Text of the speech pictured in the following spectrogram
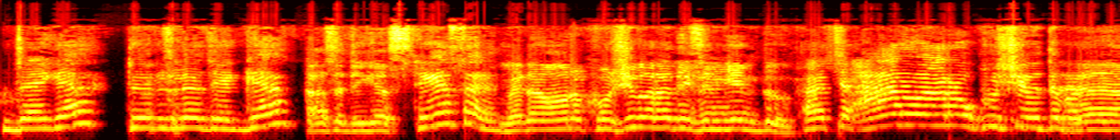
জায়গা তৈরি জায়গা। আচ্ছা ঠিক আছে। ঠিক আছে? ম্যাডাম আমরা খুশি করে দিয়েছেন কিন্তু। আচ্ছা আরও আরও খুশি হতে পারে হ্যাঁ,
